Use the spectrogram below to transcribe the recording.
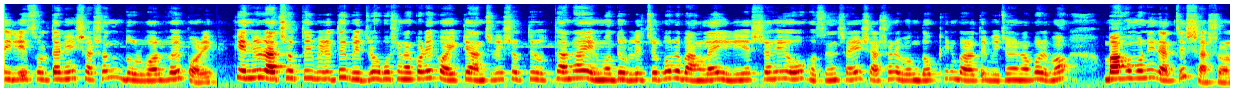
দিল্লি সুলতানির শাসন দুর্বল হয়ে পড়ে। কেন্দ্রীয় রাজশক্তির বিরুদ্ধে বিদ্রোহ ঘোষণা করে কয়েকটি আঞ্চলিক শক্তির উত্থান হয়। এর মধ্যে উল্লেখযোগ্য হলো বাংলায় ইলিয়াস শাহী ও হোসেন শাহীর শাসন এবং দক্ষিণ ভারতে বিজয়নগর এবং বাহমনি রাজ্যের শাসন।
